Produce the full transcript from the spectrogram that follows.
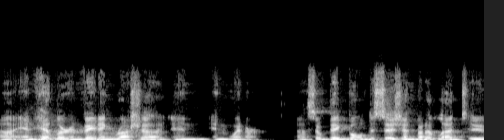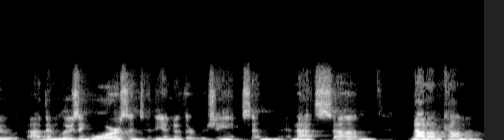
uh, and Hitler invading Russia in, in winter. Uh, so big, bold decision, but it led to uh, them losing wars and to the end of their regimes. And, and that's um, not uncommon.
